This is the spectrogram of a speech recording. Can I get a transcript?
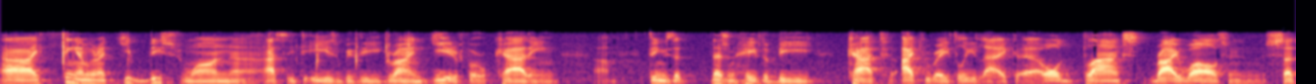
Uh, I think I'm gonna keep this one uh, as it is with the grind gear for cutting um, things that doesn't have to be cut accurately like uh, old planks, dry walls and such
